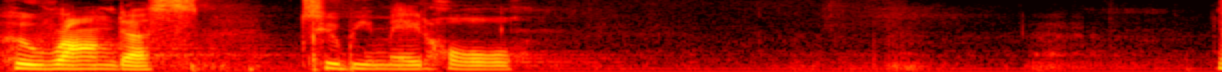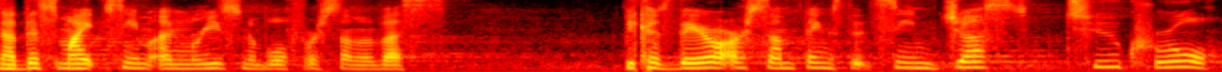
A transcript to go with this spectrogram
who wronged us to be made whole. Now, this might seem unreasonable for some of us because there are some things that seem just too cruel,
